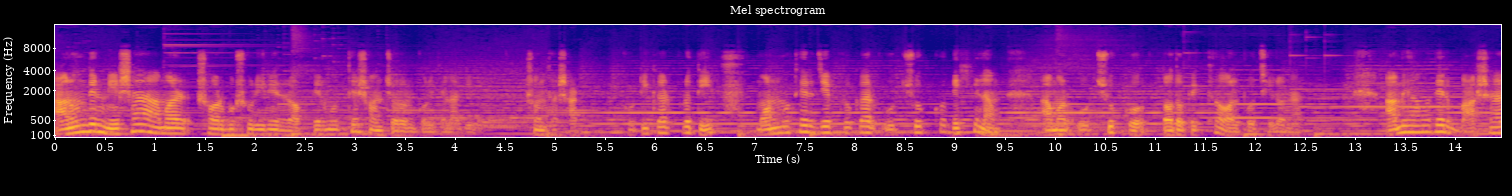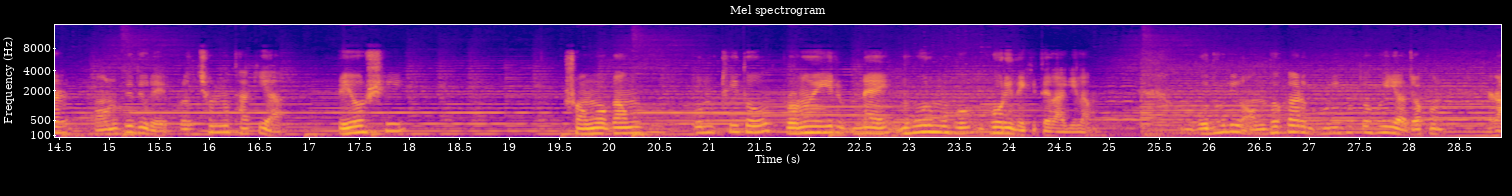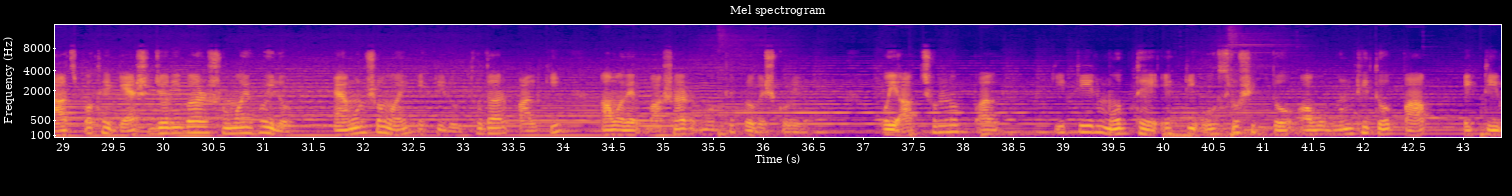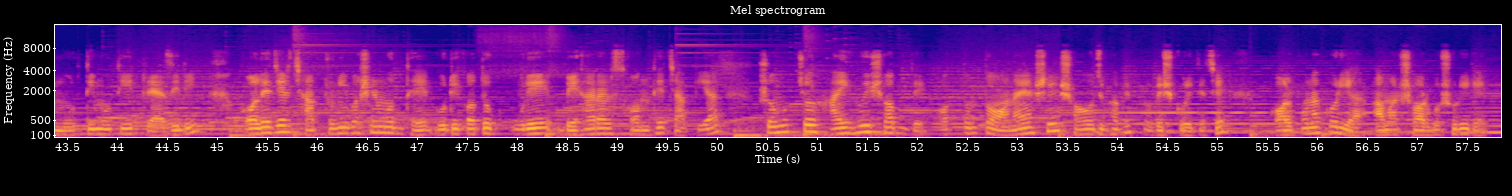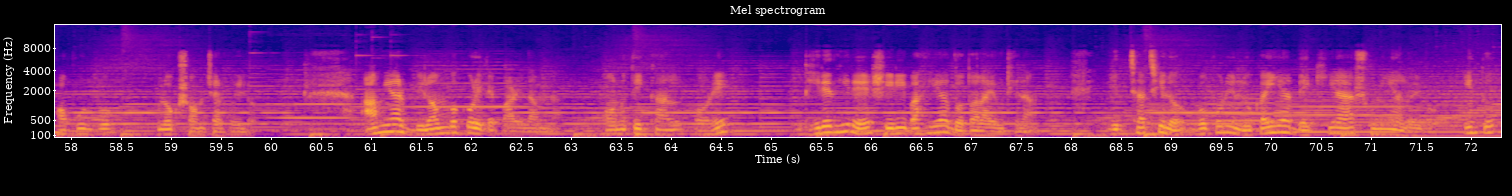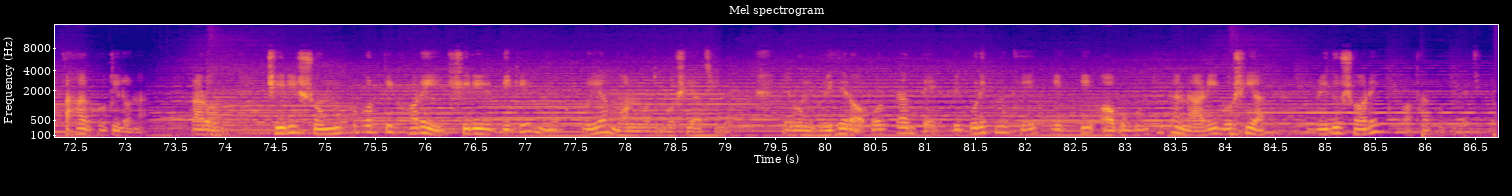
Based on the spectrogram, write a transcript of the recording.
আনন্দের নেশা আমার সর্বশরীরের রক্তের মধ্যে সঞ্চরণ করিতে লাগিল। সন্ধ্যা সাত ঘটিকার প্রতি মন্মথের যে প্রকার উৎসুক্য দেখিলাম, আমার উৎসুক্য তদপেক্ষা অল্প ছিল না। আমি আমাদের বাসার অনতি দূরে প্রচ্ছন্ন থাকিয়া প্রেয়সী সমগাম কুণ্ঠিত প্রণয়ীর ন্যায় মুহুর্মুহু ঘড়ি দেখিতে লাগিলাম। গধূলি অন্ধকার ঘনীভূত হইয়া যখন রাজপথে গ্যাস জ্বলিবার সময় হইল, এমন সময় একটি রুদ্ধদ্বার পালকি আমাদের বাসার মধ্যে প্রবেশ করিল। ওই আচ্ছন্ন পালকিটির মধ্যে একটি অশ্রুসিক্ত, অবগুণ্ঠিত পাপ একটি মূর্তিমতি ট্র্যাজেডি। কলেজের ছাত্রনিবাসের মধ্যে গুটিকতক উড়ে বেহারার স্কন্ধে চাপিয়া সমুচ্চ হাইহুই শব্দে অত্যন্ত অনায়াসে সহজভাবে প্রবেশ করিতেছে। কল্পনা করিয়া আমার সর্বশরীরে অপূর্ব লোক সঞ্চার হইল। আমি আর বিলম্ব করিতে পারিলাম না। অনতিকাল পরে ধীরে ধীরে সিঁড়ি বাহিয়া দোতলায় উঠিলাম। ইচ্ছা ছিল গোপনে লুকাইয়া দেখিয়া শুনিয়া লইব। কিন্তু তাহা ঘটিল না। কারণ সিঁড়ির সম্মুখবর্তী ঘরেই সিঁড়ির দিকে মুখ করিয়া মনমত বসিয়াছিল এবং গৃহের অপর প্রান্তে বিপরীত মুখে একটি অবগুণ্ঠিতা নারী বসিয়া মৃদু স্বরে কথা কহিতেছিল।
